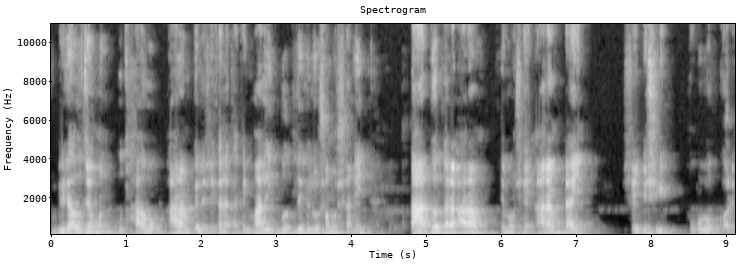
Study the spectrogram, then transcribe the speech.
বিড়াল যেমন কোথাও আরাম পেলে সেখানে থাকে, মালিক বদলে গেলেও সমস্যা নেই। তার দরকার আরাম এবং সেই আরামটাই সে বেশি উপভোগ করে।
